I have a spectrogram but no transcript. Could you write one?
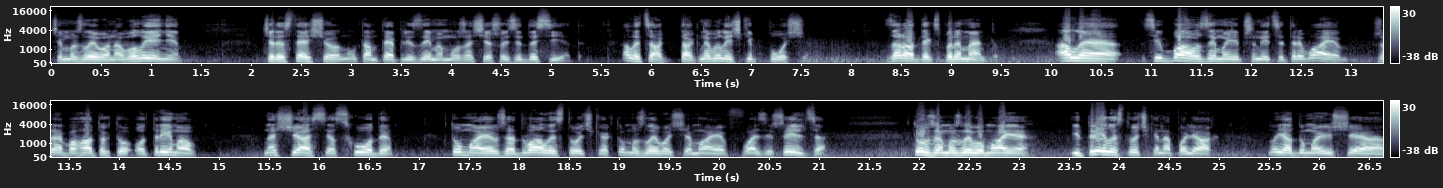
чи, можливо, на Волині. Через те, що ну, там теплі зими можна ще щось і досіяти. Але це так, невеличкі площі. Заради експерименту. Але сівба озимої пшениці триває. Вже багато хто отримав, на щастя, сходи. Хто має вже два листочка, хто, можливо, ще має в фазі шильця, хто вже, можливо, має і три листочки на полях. Ну, я думаю, ще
